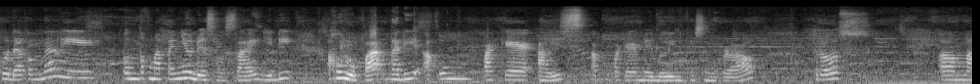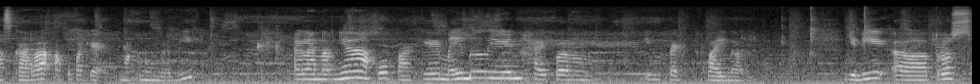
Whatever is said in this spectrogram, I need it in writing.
Aku udah kembali. Untuk matanya udah selesai. Jadi aku lupa tadi aku pakai alis, aku pakai Maybelline Vision Brow. Terus um, maskara aku pakai Magnum Barbie. Eyelinernya aku pakai Maybelline Hyper Impact Liner. Jadi uh, terus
